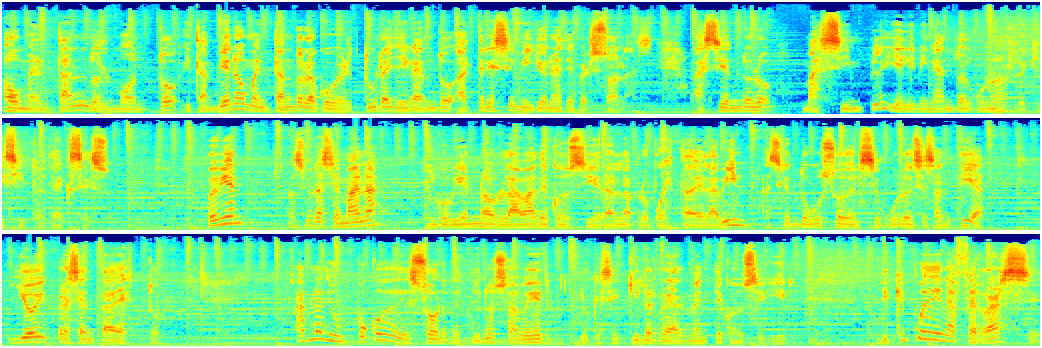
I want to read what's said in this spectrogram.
aumentando el monto y también aumentando la cobertura llegando a 13 millones de personas, haciéndolo más simple y eliminando algunos requisitos de acceso. Pues bien, hace una semana el gobierno hablaba de considerar la propuesta de la BIN haciendo uso del seguro de cesantía y hoy presenta esto. Habla de un poco de desorden, de no saber lo que se quiere realmente conseguir. ¿De qué pueden aferrarse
